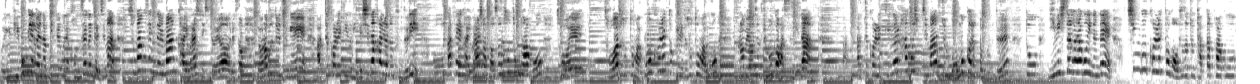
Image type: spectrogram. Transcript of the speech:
어, 이게 비공개로 해놨기 때문에 검색은 되지만 수강생들만 가입을 할 수 있어요. 그래서 여러분들 중에 아트 컬렉팅을 이제 시작하려는 분들이 어, 카페에 가입을 하셔서 서로 소통도 하고 저의 저와도 소통하고 컬렉터끼리도 소통하고 그러면 참 좋을 것 같습니다. 아, 아트 컬렉팅을 하고 싶지만 좀 머뭇거렸던 분들 또 이미 시작을 하고 있는데 친구 컬렉터가 없어서 좀 답답하고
